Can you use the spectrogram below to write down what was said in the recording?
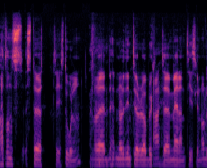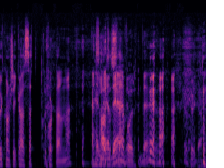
hatt sånn støt i stolen når det, når det er din tur og du har brukt Nei. eh, mer enn ti sekunder, og du kanskje ikke har sett kortene? Heller, Så det er jeg for. Det, det funka.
